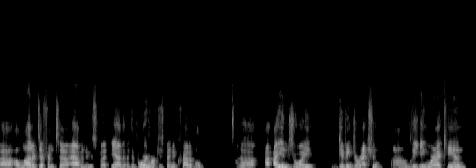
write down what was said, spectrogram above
uh, a lot of different uh, avenues. But yeah, the, the, board work has been incredible. Uh, I, I, enjoy giving direction, uh, leading where I can,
